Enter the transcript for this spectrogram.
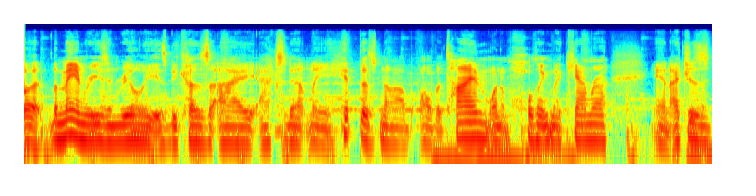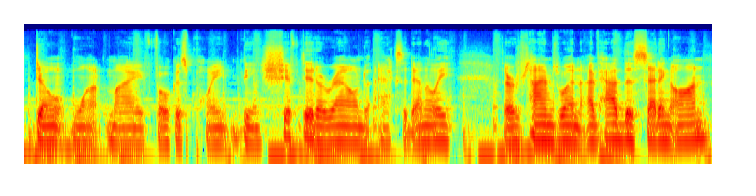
but the main reason really is because I accidentally hit this knob all the time when I'm holding my camera and I just don't want my focus point being shifted around accidentally. There are times when I've had this setting on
